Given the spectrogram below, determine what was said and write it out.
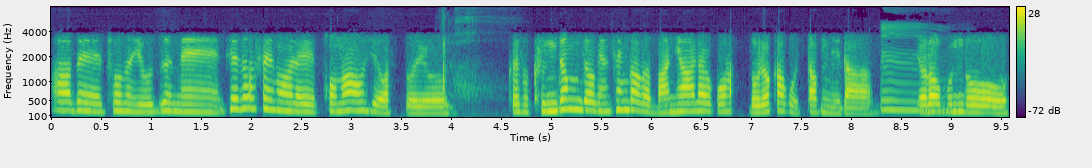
아, 네, 저는 요즘에 회사 생활에 번아웃이 왔어요. 그래서 긍정적인 생각을 많이 하려고 하- 노력하고 있답니다. 음. 여러분도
